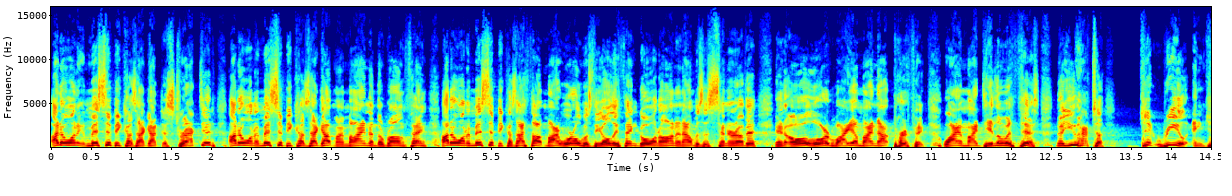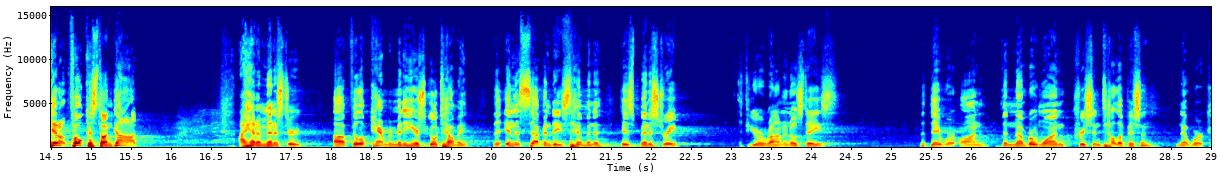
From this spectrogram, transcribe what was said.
I don't want to miss it because I got distracted. I don't want to miss it because I got my mind on the wrong thing. I don't want to miss it because I thought my world was the only thing going on and I was the center of it. And oh Lord, why am I not perfect? Why am I dealing with this? No, you have to get real and get focused on God. I had a minister, uh, Philip Cameron, many years ago tell me that in the 70s, him and his ministry, if you were around in those days, that they were on the number one Christian television network.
